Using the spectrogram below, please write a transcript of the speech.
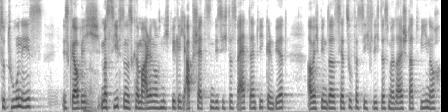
zu tun ist, ist, glaube ich, genau. massiv und das können wir alle noch nicht wirklich abschätzen, wie sich das weiterentwickeln wird. Aber ich bin da sehr zuversichtlich, dass wir da als Stadt Wien auch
